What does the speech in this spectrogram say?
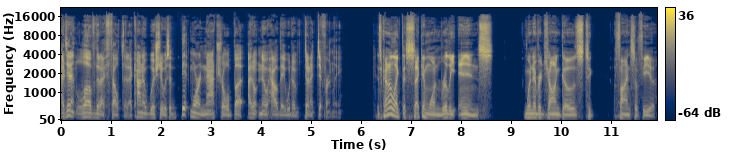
I didn't love that I felt it. I kind of wish it was a bit more natural, but I don't know how they would have done it differently. It's kind of like the second one really ends whenever John goes to find Sophia.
